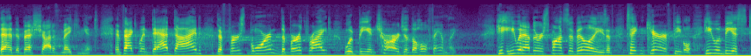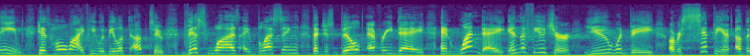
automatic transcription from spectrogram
that had the best shot of making it. In fact, when dad died, the firstborn, the birthright, would be in charge of the whole family. He, he would have the responsibilities of taking care of people. He would be esteemed. His whole life, he would be looked up to. This was a blessing that just built every day. And one day in the future, you would be a recipient of the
